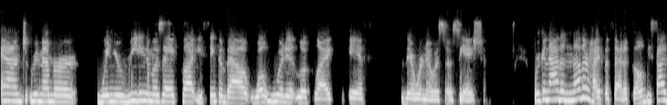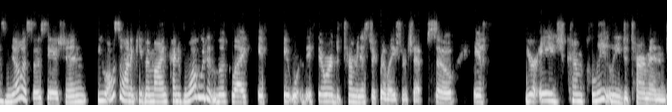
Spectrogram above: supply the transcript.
and remember, when you're reading a mosaic plot, you think about what would it look like if there were no association. We're going to add another hypothetical. Besides no association, you also want to keep in mind kind of what would it look like if it were if there were a deterministic relationship. So if your age completely determined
